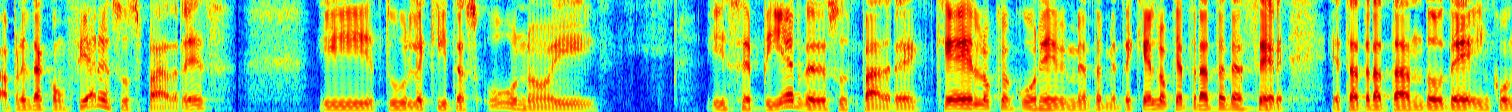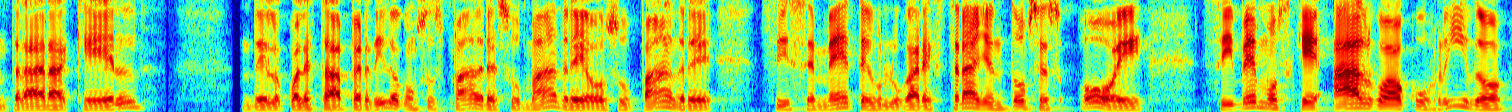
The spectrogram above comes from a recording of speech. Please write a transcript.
aprende a confiar en sus padres y tú le quitas uno y, y se pierde de sus padres, ¿qué es lo que ocurre inmediatamente? ¿Qué es lo que trata de hacer? Está tratando de encontrar a aquel de lo cual estaba perdido con sus padres, su madre o su padre, si se mete en un lugar extraño. Entonces hoy, si vemos que algo ha ocurrido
